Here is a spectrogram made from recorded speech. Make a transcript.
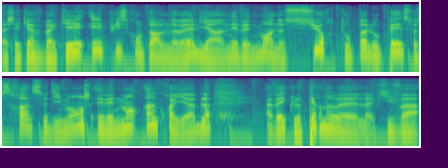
euh, chez Cave Baquet. Et puisqu'on parle Noël, il y a un événement à ne surtout pas louper, ce sera ce dimanche, événement incroyable avec le Père Noël qui va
